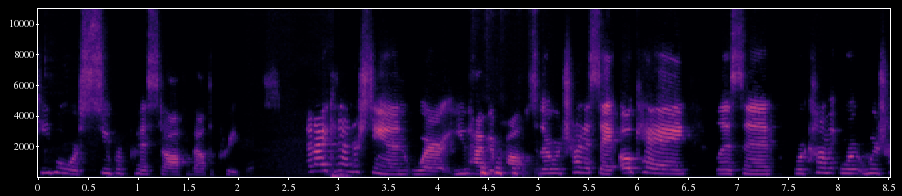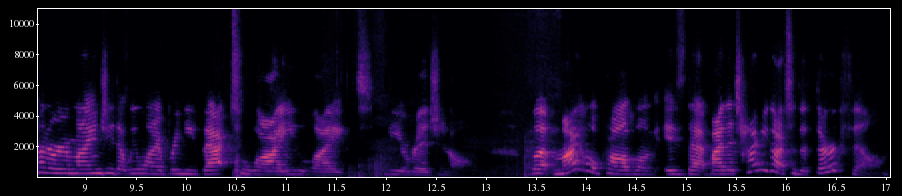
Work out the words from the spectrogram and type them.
people were super pissed off about the prequels. And I can understand where you have your problems. so they were trying to say, okay, listen, we're coming, we're, we're trying to remind you that we want to bring you back to why you liked the original. But my whole problem is that by the time you got to the third film,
